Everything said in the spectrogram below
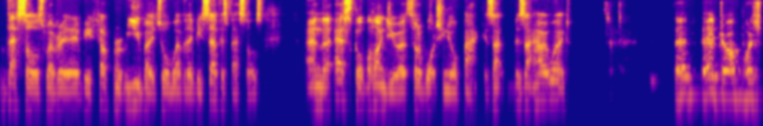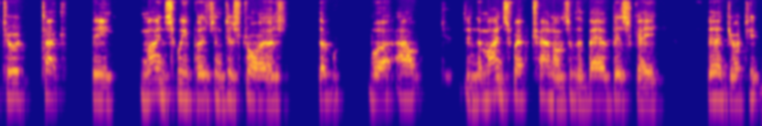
vessels, whether they be U-boats or whether they be surface vessels, and the escort behind you are sort of watching your back. Is that is that how it worked? Their, their job was to attack the minesweepers and destroyers that were out in the mineswept channels of the Bay of Biscay. Their job to,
